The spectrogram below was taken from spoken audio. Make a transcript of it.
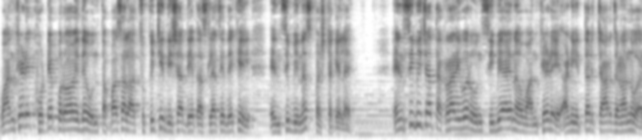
वानखेडे खोटे पुरावे देऊन तपासाला चुकीची दिशा देत असल्याचे देखील एनसीबीनं स्पष्ट केलंय. एनसीबीच्या तक्रारीवरून सीबीआयनं वानखेडे आणि इतर चार जणांवर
